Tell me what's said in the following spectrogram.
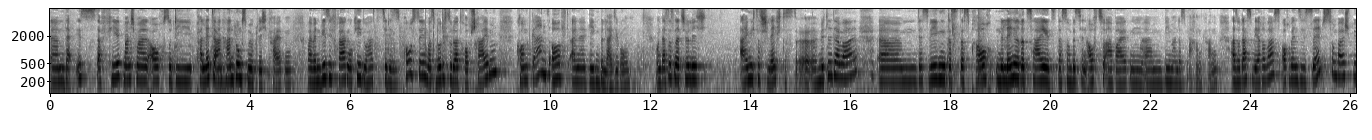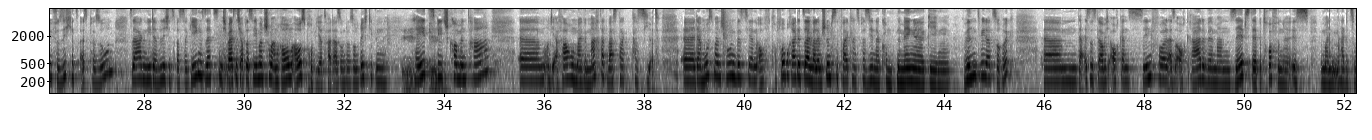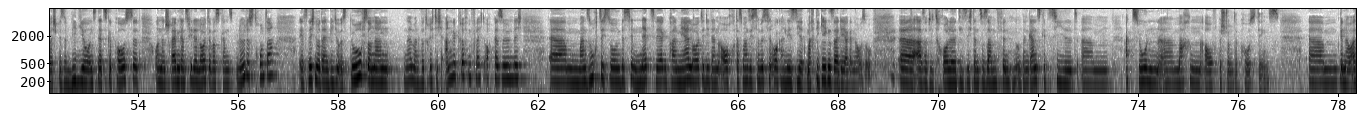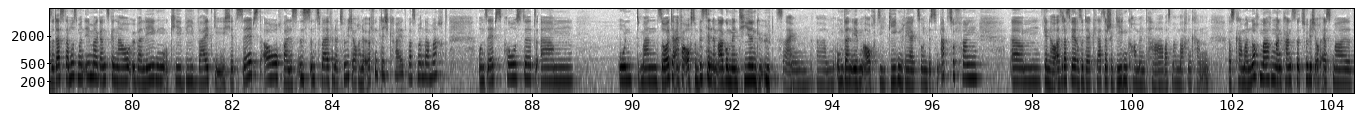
Ähm, da, ist, da fehlt manchmal auch so die Palette an Handlungsmöglichkeiten. Weil wenn wir sie fragen, okay, du hast jetzt hier dieses Posting, was würdest du da drauf schreiben, kommt ganz oft eine Gegenbeleidigung. Und das ist natürlich eigentlich das schlechteste äh, Mittel der Wahl. Ähm, deswegen, das, das braucht eine längere Zeit, das so ein bisschen aufzuarbeiten, ähm, wie man das machen kann. Also das wäre was, auch wenn Sie es selbst zum Beispiel für sich jetzt als Person sagen, nee, da will ich jetzt was dagegen setzen. Ich weiß nicht, ob das jemand schon mal im Raum ausprobiert hat, also so einen richtigen Hate-Speech-Kommentar ähm, und die Erfahrung mal gemacht hat, was da passiert. Äh, da muss man schon ein bisschen darauf vorbereitet sein, weil im schlimmsten Fall kann es passieren, da kommt eine Menge gegen Wind wieder zurück. Ähm, da ist es, glaube ich, auch ganz sinnvoll, also auch gerade wenn man selbst der Betroffene ist, wenn man, man hatte zum Beispiel so ein Video ins Netz gepostet und dann schreiben ganz viele Leute was ganz Blödes drunter. Jetzt nicht nur dein Video ist doof, sondern ne, man wird richtig angegriffen, vielleicht auch persönlich. Ähm, man sucht sich so ein bisschen Netzwerk, ein paar mehr Leute, die dann auch, dass man sich so ein bisschen organisiert, macht die Gegenseite ja genauso. Äh, also die Trolle, die sich dann zusammenfinden und dann ganz gezielt ähm, Aktionen äh, machen auf bestimmte Postings. Ähm, genau, also das, da muss man immer ganz genau überlegen, okay, wie weit gehe ich jetzt selbst auch, weil es ist im Zweifel natürlich auch in der Öffentlichkeit, was man da macht und selbst postet. Ähm, und man sollte einfach auch so ein bisschen im Argumentieren geübt sein, ähm, um dann eben auch die Gegenreaktion ein bisschen abzufangen. Ähm, genau, also das wäre so der klassische Gegenkommentar, was man machen kann. Was kann man noch machen? Man kann es natürlich auch erstmal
